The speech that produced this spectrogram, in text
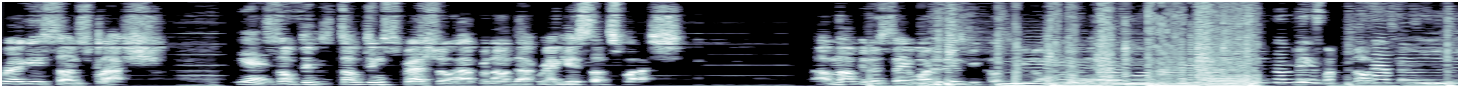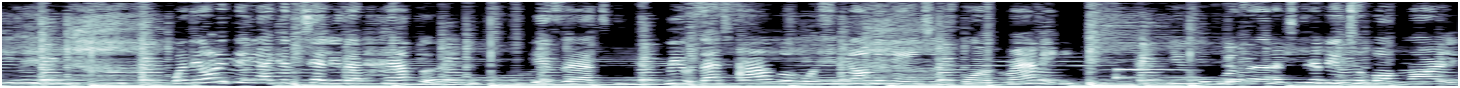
reggae sunsplash. Yes. Something, something special happened on that reggae sunsplash. I'm not gonna say what it is because you know. Something's happening. Well, the only thing I can tell you that happened is that we that album was nominated for a Grammy. It was a, a tribute to Bob Marley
